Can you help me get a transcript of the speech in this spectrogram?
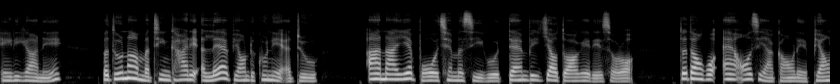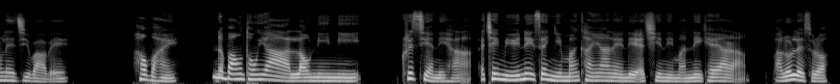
အဲဒီကနေဘသူမှမထင်ထားတဲ့အလဲအပြောင်းတစ်ခုနဲ့အတူအာနာရဲ့ဘောချင်းမစီကိုတန်းပြီးရောက်သွားခဲ့တယ်ဆိုတော့တော်တော်ကိုအံ့ဩစရာကောင်းတဲ့ပြောင်းလဲကြီးပါပဲဟုတ်ပါရင်နှစ်ပေါင်း300လောက်နီးနီး ခရစ်ယာန်တွေဟာအချိန်မရွေးနှိမ့်ဆက်ညင်မှန်းခံရနိုင်တဲ့အခြေအနေမှာနေခဲ့ရတာဘာလို့လဲဆိုတော့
